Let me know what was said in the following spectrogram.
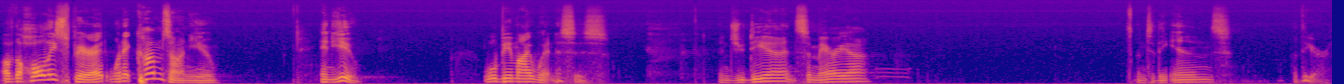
of the Holy Spirit when it comes on you. And you will be my witnesses in Judea and Samaria and to the ends of the earth.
